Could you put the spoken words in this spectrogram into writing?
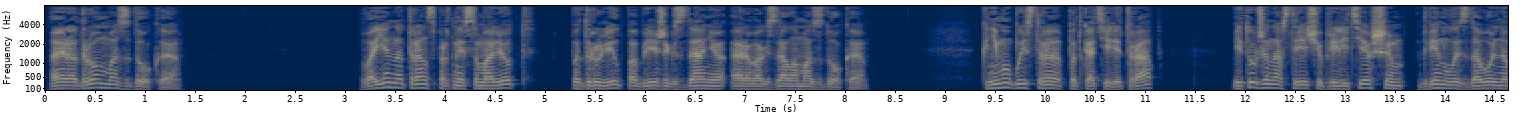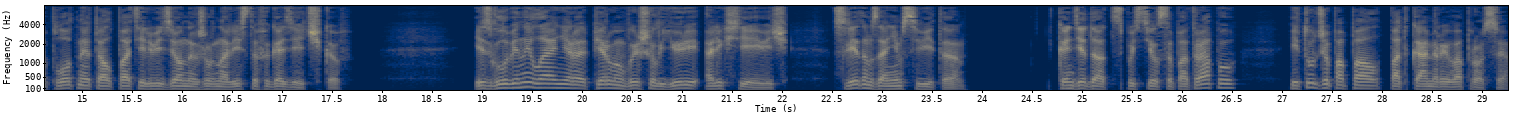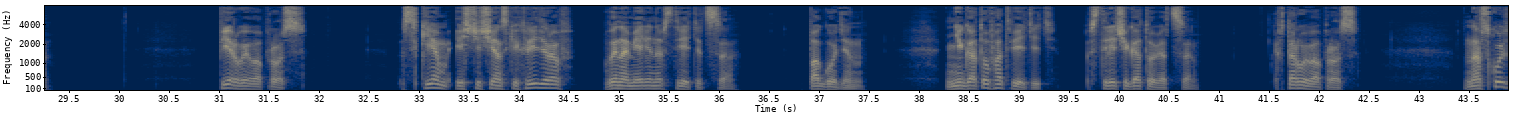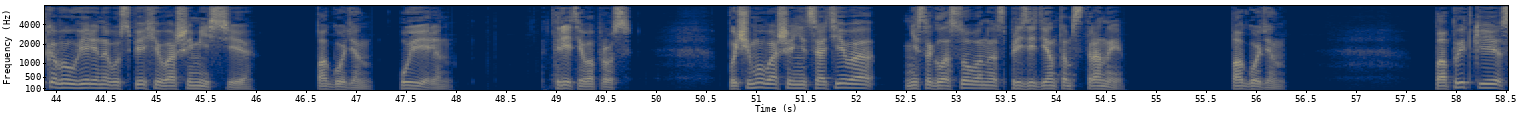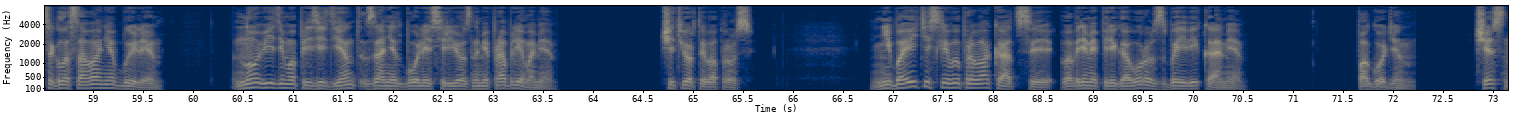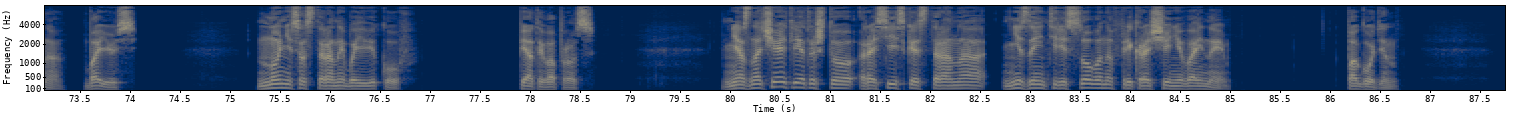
Аэродром Моздока. Военно-транспортный самолет подрулил поближе к зданию аэровокзала Моздока. К нему быстро подкатили трап, и тут же навстречу прилетевшим двинулась довольно плотная толпа телевизионных журналистов и газетчиков. Из глубины лайнера первым вышел Юрий Алексеевич, следом за ним свита. Кандидат спустился по трапу и тут же попал под камерой вопросы. Первый вопрос. С кем из чеченских лидеров вы намерены встретиться? Погодин. Не готов ответить. Встречи готовятся. Второй вопрос. Насколько вы уверены в успехе вашей миссии? Погодин. Уверен. Третий вопрос. Почему ваша инициатива не согласована с президентом страны? Погодин. Попытки согласования были, но, видимо, президент занят более серьезными проблемами. Четвертый вопрос. Не боитесь ли вы провокации во время переговоров с боевиками? Погодин. Честно, боюсь. Но не со стороны боевиков. Пятый вопрос. Не означает ли это, что российская сторона не заинтересована в прекращении войны? Погодин.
